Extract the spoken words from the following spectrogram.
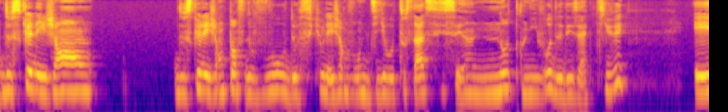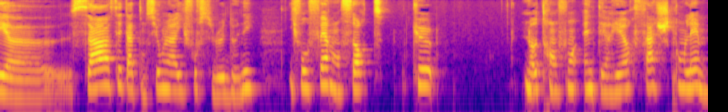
de ce que les gens de ce que les gens pensent de vous, de ce que les gens vont dire, tout ça, c'est un autre niveau de désactiver. Et euh, ça, cette attention-là, il faut se le donner. Il faut faire en sorte que notre enfant intérieur sache qu'on l'aime.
